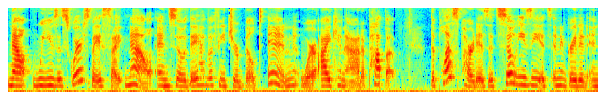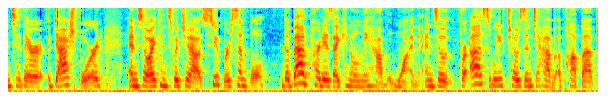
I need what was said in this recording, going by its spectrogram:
Now, we use a Squarespace site now, and so they have a feature built in where I can add a pop up. The plus part is it's so easy, it's integrated into their dashboard, and so I can switch it out super simple. The bad part is I can only have one. And so for us, we've chosen to have a pop up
